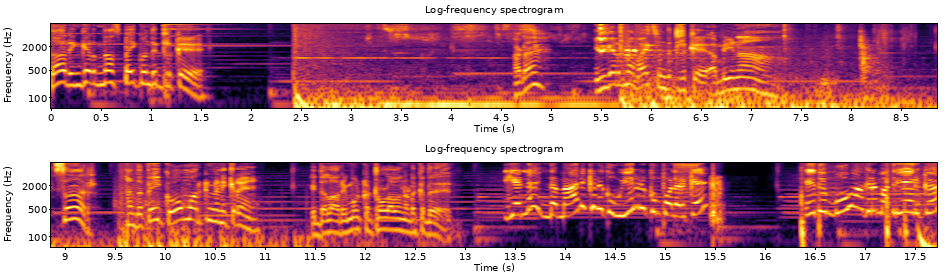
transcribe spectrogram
சார் இங்க இருந்தா ஸ்பைக் வந்துட்டு இருக்கு அட இங்க இருந்தா வாய்ஸ் வந்துட்டு இருக்கு அப்படின்னா சார் அந்த பேய் கோவமா இருக்குன்னு நினைக்கிறேன். இதெல்லாம் ரிமோட் கண்ட்ரோலால நடக்குது. என்ன இந்த மேனிக்கனுக்கு உயிர் இருக்கும் போல இருக்கே? இது மூவ் ஆகுற மாதிரியே இருக்கு.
